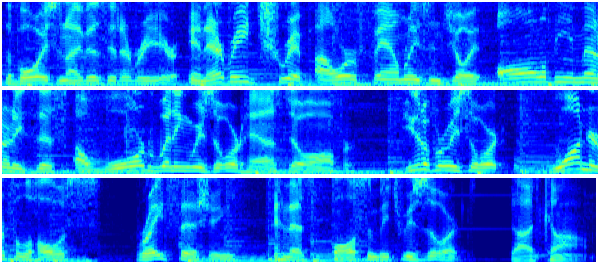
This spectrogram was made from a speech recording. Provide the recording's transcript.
The boys and I visit every year. In every trip, our families enjoy all of the amenities this award winning resort has to offer. Beautiful resort, wonderful hosts, great fishing, and that's balsambeachresort.com.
